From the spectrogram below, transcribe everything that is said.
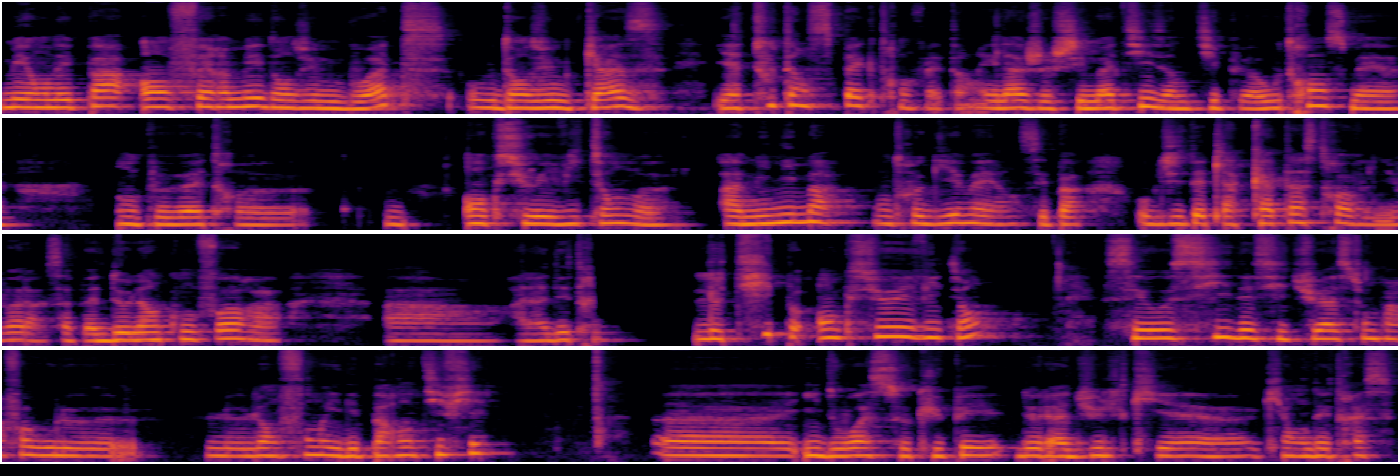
mais on n'est pas enfermé dans une boîte ou dans une case. Il y a tout un spectre en fait. Hein. Et là, je schématise un petit peu à outrance, mais on peut être euh, anxieux évitant euh, à minima entre guillemets. Hein. C'est pas obligé d'être la catastrophe. Voilà, ça peut être de l'inconfort à, la détresse. Le type anxieux évitant, c'est aussi des situations parfois où le l'enfant il est parentifié. Euh, il doit s'occuper de l'adulte qui est euh, qui est en détresse.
